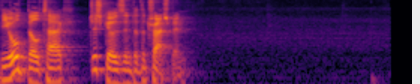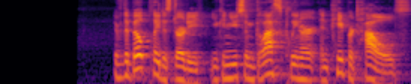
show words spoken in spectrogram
The old BuildTak just goes into the trash bin. If the build plate is dirty, you can use some glass cleaner and paper towels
